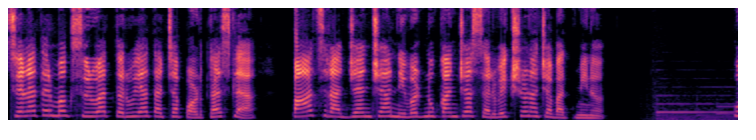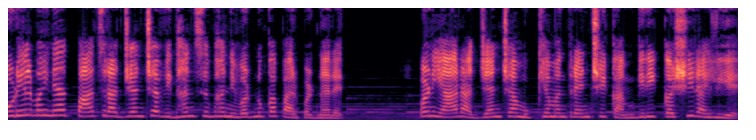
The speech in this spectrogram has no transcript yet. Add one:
चला तर मग सुरुवात करूया त्याच्या पॉडकास्टला पाच राज्यांच्या निवडणुकांच्या सर्वेक्षणाच्या बातमीनं. पुढील महिन्यात पाच राज्यांच्या विधानसभा निवडणुका पार पडणार आहेत. पण या राज्यांच्या मुख्यमंत्र्यांची कामगिरी कशी राहिलीये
